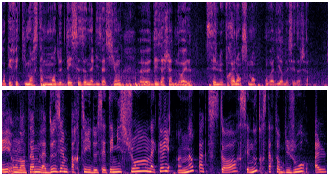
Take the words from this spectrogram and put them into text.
Donc effectivement, c'est un moment de désaisonnalisation euh, des achats de Noël. C'est le vrai lancement, on va dire, de ces achats. Et on entame la deuxième partie de cette émission. On accueille un Impact Store. C'est notre start-up du jour, Al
